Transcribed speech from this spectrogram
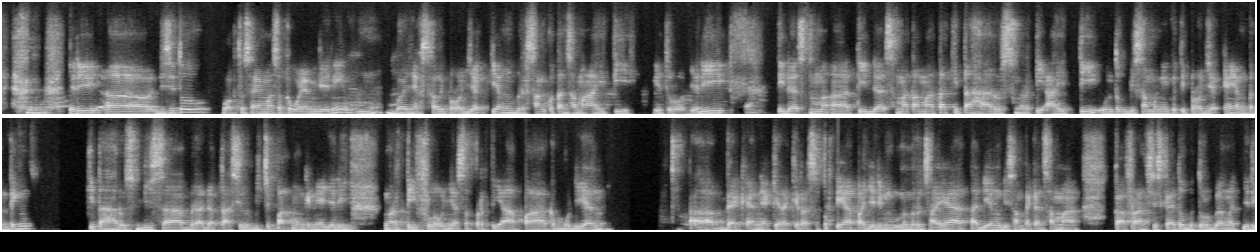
Jadi uh, di situ waktu saya masuk ke WMG ini banyak sekali proyek yang bersangkutan sama IT gitu loh. Jadi tidak sem uh, tidak semata-mata kita harus ngerti IT untuk bisa mengikuti proyeknya. Yang penting kita harus bisa beradaptasi lebih cepat mungkin ya. Jadi ngerti flow-nya seperti apa, kemudian uh, back end-nya kira-kira seperti apa. Jadi menurut saya tadi yang disampaikan sama Kak Francisca itu betul banget. Jadi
